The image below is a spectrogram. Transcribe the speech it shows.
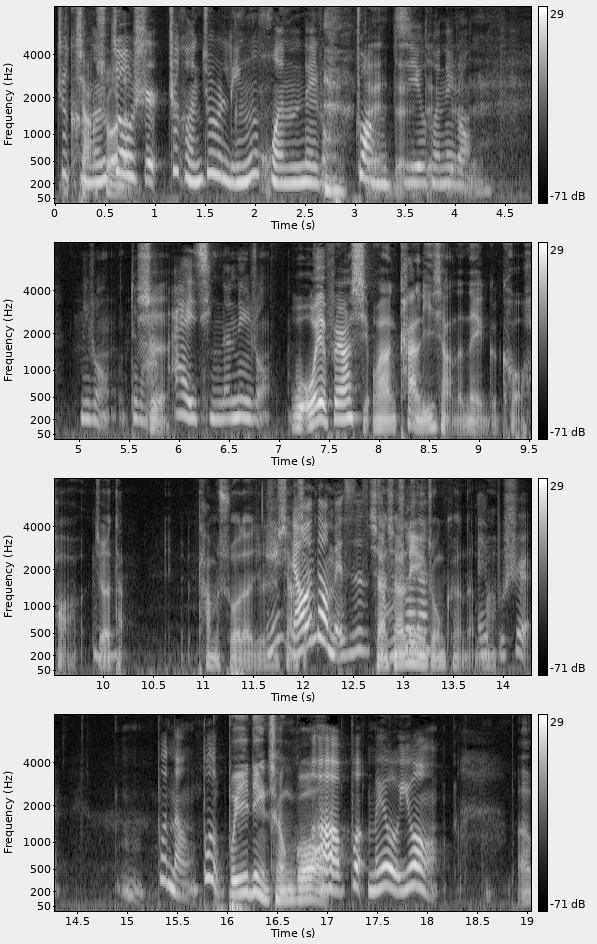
这可能就是这可能就是灵魂那种撞击和那种那种对吧？是爱情的那种。我我也非常喜欢看理想的那个口号，就是他他们说的就是想梁文道每次想象另一种可能哎，不是。嗯，不能不不一定成功呃，不没有用，呃，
